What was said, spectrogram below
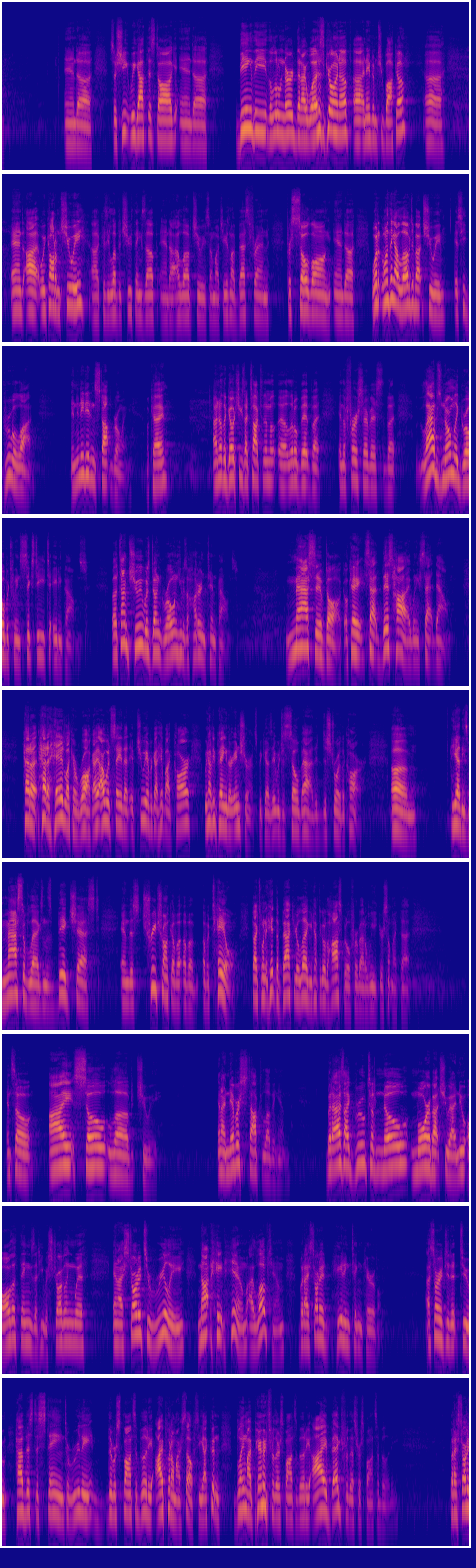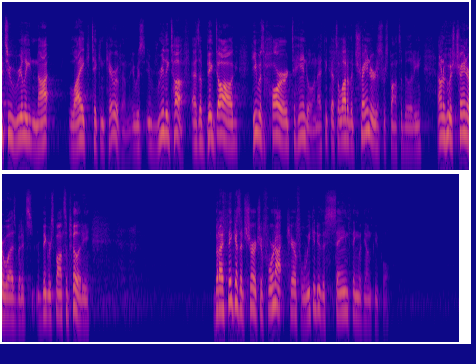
And uh, so she, we got this dog, and uh, being the, the little nerd that I was growing up, uh, I named him Chewbacca. Uh, and uh, we called him Chewy because uh, he loved to chew things up, and I love Chewy so much. He was my best friend for so long. And uh, one, one thing I loved about Chewy is he grew a lot, and then he didn't stop growing, okay? I know the goat cheese, I talked to them a, a little bit, but in the first service, but labs normally grow between 60 to 80 pounds. By the time Chewy was done growing, he was 110 pounds. Massive dog, okay? Sat this high when he sat down. Had a, had a head like a rock. I, I would say that if Chewy ever got hit by a car, we'd have to be paying their insurance because it was just so bad, it'd destroy the car. Um, he had these massive legs and this big chest and this tree trunk of a, of, a, of a tail. In fact, when it hit the back of your leg, you'd have to go to the hospital for about a week or something like that. And so I so loved Chewy. And I never stopped loving him. But as I grew to know more about Chewy, I knew all the things that he was struggling with. And I started to really not hate him. I loved him, but I started hating taking care of him. I started to, to have this disdain to really the responsibility I put on myself. See, I couldn't blame my parents for the responsibility. I begged for this responsibility. But I started to really not like taking care of him. It was really tough. As a big dog, he was hard to handle. And I think that's a lot of the trainer's responsibility. I don't know who his trainer was, but it's a big responsibility. But I think as a church, if we're not careful, we can do the same thing with young people.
